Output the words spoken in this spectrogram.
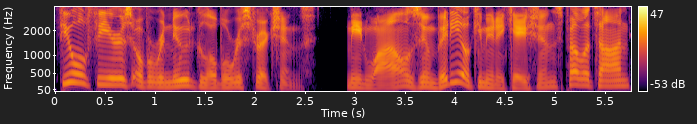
fueled fears over renewed global restrictions. Meanwhile, Zoom Video Communications, Peloton,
